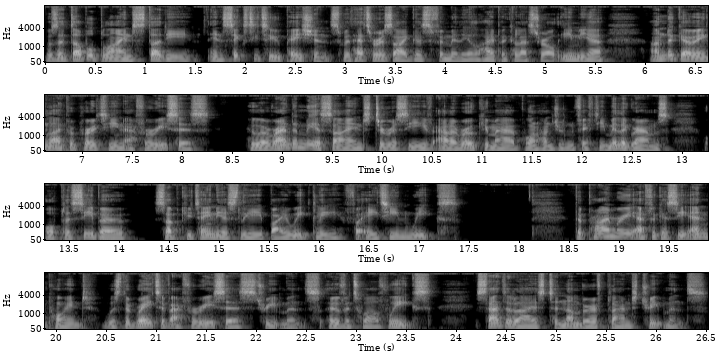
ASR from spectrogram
was a double blind study in 62 patients with heterozygous familial hypercholesterolemia undergoing lipoprotein apheresis who were randomly assigned to receive alirocumab 150 mg or placebo subcutaneously biweekly for 18 weeks. The primary efficacy endpoint was the rate of apheresis treatments over 12 weeks, standardized to number of planned treatments.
